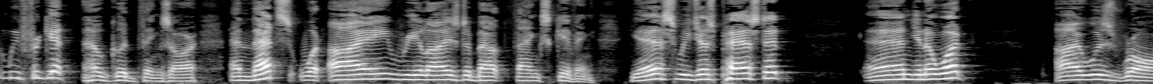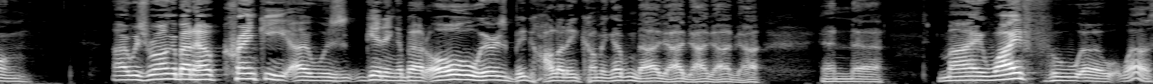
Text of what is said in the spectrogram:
we forget how good things are. And that's what I realized about Thanksgiving. Yes, we just passed it. And you know what? I was wrong. I was wrong about how cranky I was getting about, oh, here's big holiday coming up, blah, blah, blah, blah, blah. And uh, my wife, who, uh, well,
